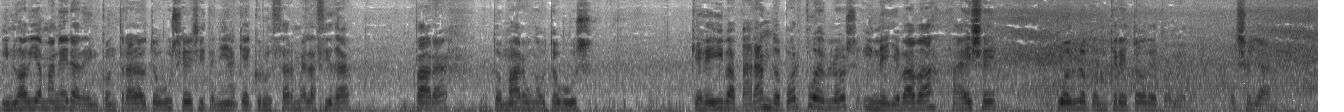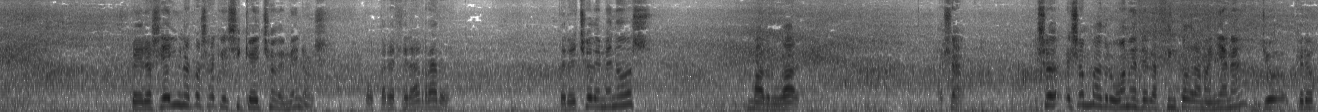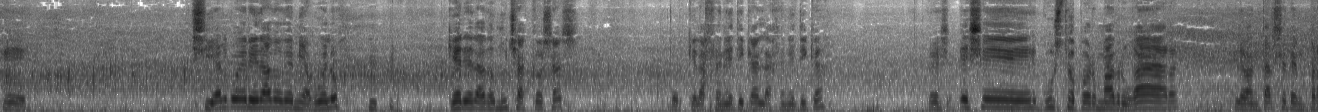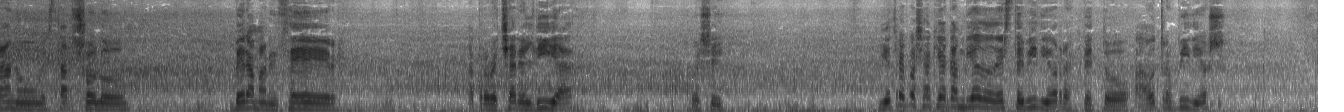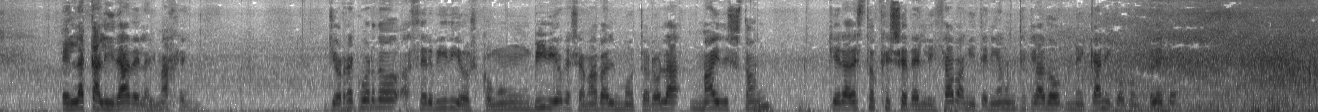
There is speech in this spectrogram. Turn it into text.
y no había manera de encontrar autobuses y tenía que cruzarme la ciudad para tomar un autobús que iba parando por pueblos y me llevaba a ese pueblo concreto de Toledo. Eso ya no. Pero si hay una cosa que sí que echo de menos, os parecerá raro, pero echo de menos madrugar. O sea, eso, esos madrugones de las 5 de la mañana, yo creo que si algo he heredado de mi abuelo, que he heredado muchas cosas, porque la genética es la genética, es ese gusto por madrugar, levantarse temprano, estar solo, ver amanecer, aprovechar el día, pues sí. Y otra cosa que ha cambiado de este vídeo respecto a otros vídeos es la calidad de la imagen. Yo recuerdo hacer vídeos con un vídeo que se llamaba el Motorola Milestone, que era de estos que se deslizaban y tenían un teclado mecánico completo.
